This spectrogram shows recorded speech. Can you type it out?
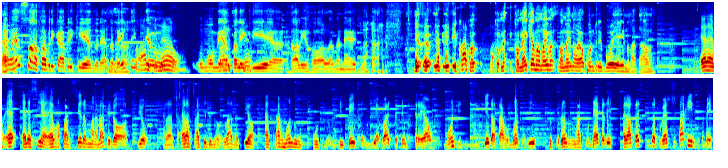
Não é só fabricar brinquedo, né? Também Não. tem que Claro ter que o, não. o momento Claro não. alegria, rala e rola na neve. E, e- e- e co- co- como, é, como é que a mamãe, mamãe Noel contribui aí no Natal? Ela é, ela é assim, é uma parceira maravilhosa, viu? Ela, tá- ela está aqui do meu lado, aqui, ó. Ela está arrumando um- uns, uns enfeites ali, agora que eu tenho que entregar um monte de brinquedo, ela está arrumando ali, costurando umas bonecas ali. Mas ela está escutando a conversa e está rindo também.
